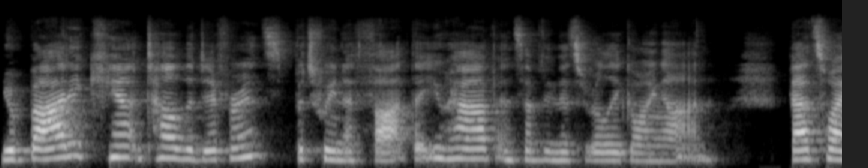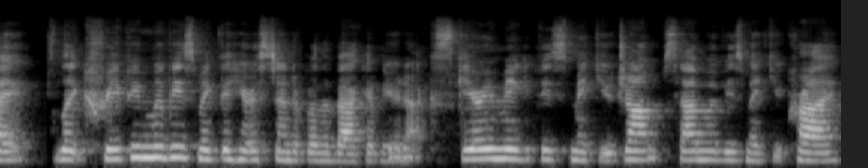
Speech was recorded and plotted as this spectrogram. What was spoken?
Your body can't tell the difference between a thought that you have and something that's really going on. That's why, like, creepy movies make the hair stand up on the back of your neck. Scary movies make you jump. Sad movies make you cry.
